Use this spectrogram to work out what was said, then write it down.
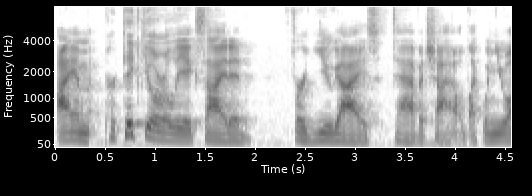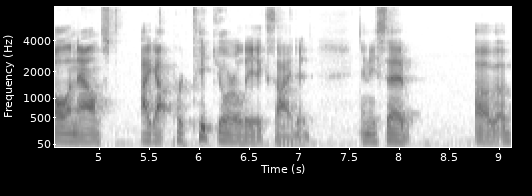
I am particularly excited for you guys to have a child. Like when you all announced, I got particularly excited. And he said, uh, a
